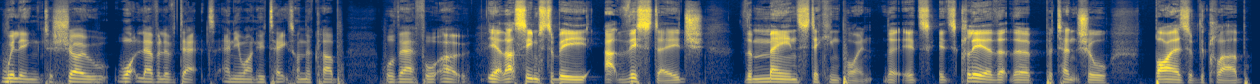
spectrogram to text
willing to show what level of debt anyone who takes on the club will therefore owe. Yeah, that seems to be at this stage the main sticking point. That it's it's clear that the potential buyers of the club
